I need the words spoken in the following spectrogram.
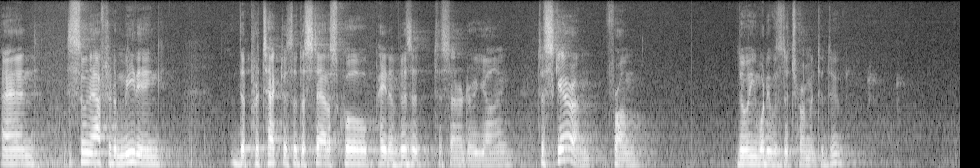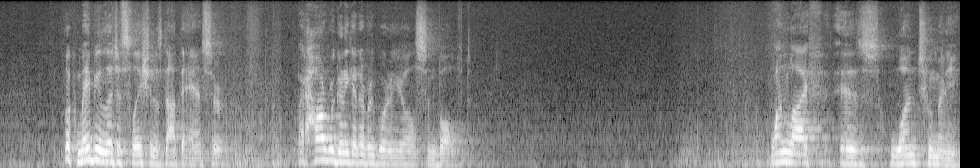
And soon after the meeting, the protectors of the status quo paid a visit to Senator Young to scare him from doing what he was determined to do. Look, maybe legislation is not the answer, but how are we going to get everybody else involved? One life is one too many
